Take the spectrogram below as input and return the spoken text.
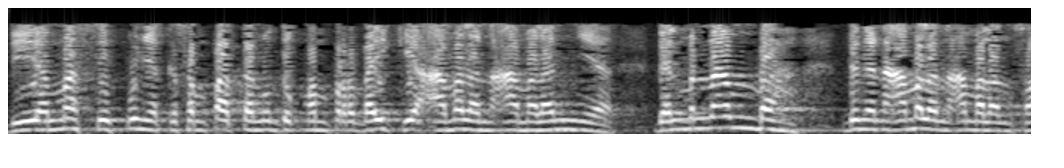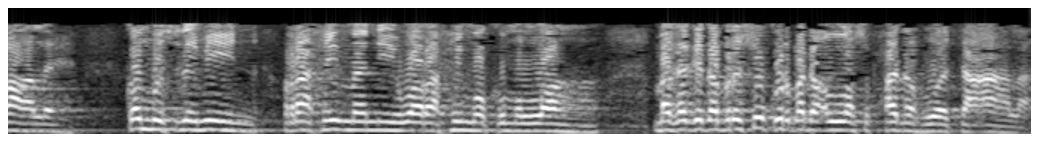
dia masih punya kesempatan untuk memperbaiki amalan-amalannya dan menambah dengan amalan-amalan saleh. Kaum muslimin rahimani wa rahimakumullah. Maka kita bersyukur pada Allah Subhanahu wa taala.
